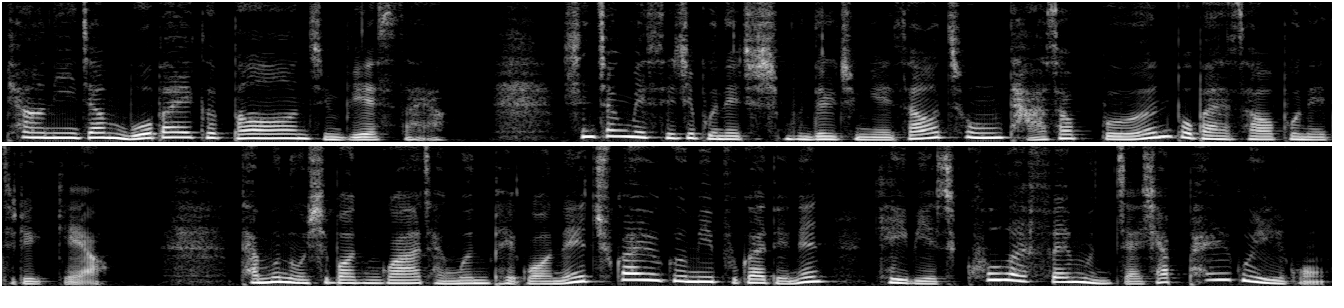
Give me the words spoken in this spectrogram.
편의점 모바일 쿠폰 준비했어요. 신청 메시지 보내주신 분들 중에서 총 5분 뽑아서 보내드릴게요. 단문 50원과 장문 100원의 추가 요금이 부과되는 KBS 콜 cool FM 문자샵 8910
